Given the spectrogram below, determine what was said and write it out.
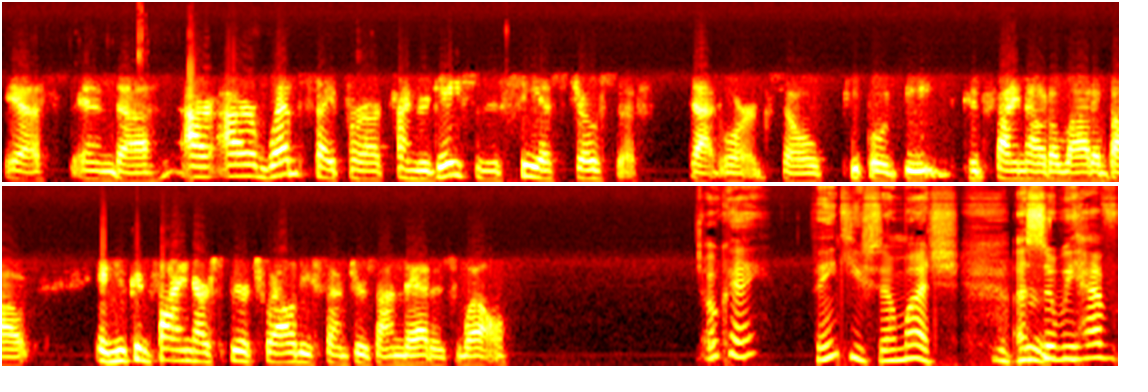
yes, and uh, our our website for our congregation is csjoseph.org. So people would be could find out a lot about and you can find our spirituality centers on that as well. Okay. Thank you so much. Mm-hmm. Uh, so we have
